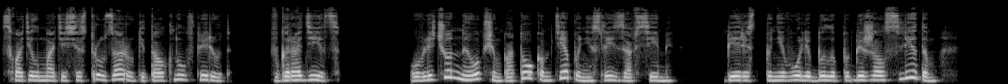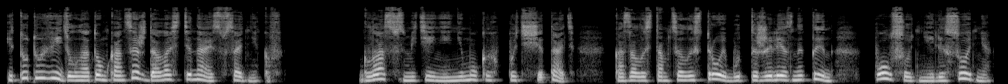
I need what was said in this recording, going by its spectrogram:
схватил мать и сестру за руки, толкнул вперед. «В городец!» Увлеченные общим потоком, те понеслись за всеми. Берест поневоле было побежал следом, и тут увидел, на том конце ждала стена из всадников. Глаз в смятении не мог их подсчитать. Казалось, там целый строй, будто железный тын, полсотни или сотня.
